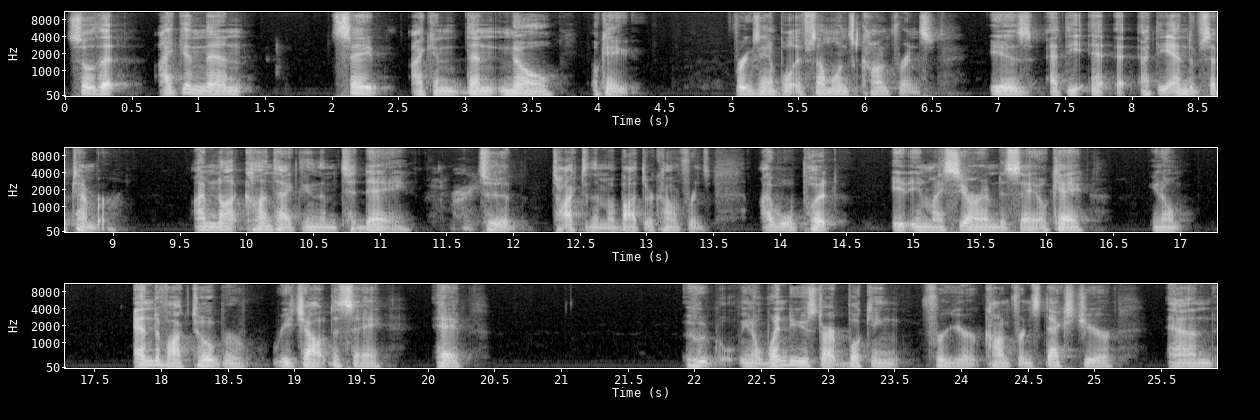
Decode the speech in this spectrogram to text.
so that I can then say, I can then know, okay, for example, if someone's conference is at the at the end of September, I'm not contacting them today right. to talk to them about their conference. I will put it in my CRM to say, okay, you know, end of October, reach out to say, hey, who you know, when do you start booking for your conference next year, and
